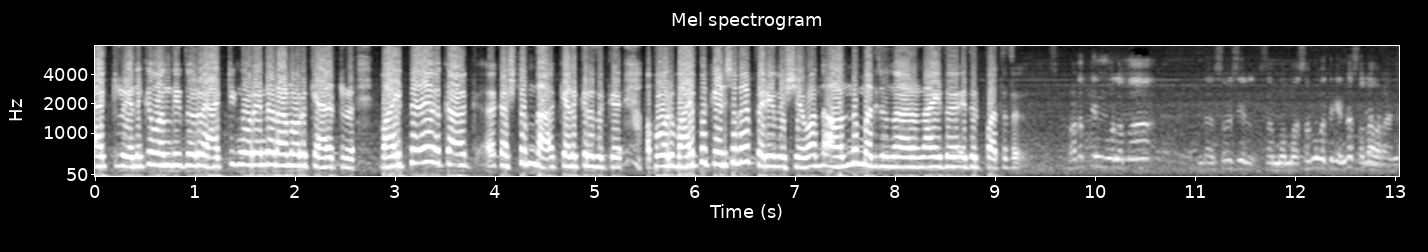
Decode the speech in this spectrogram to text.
ஆக்டர் எனக்கு வந்து இது ஒரு ஆக்டிங் ஓரியன்டான ஒரு கேரக்டர் வாய்ப்பே கஷ்டம் தான் கிடைக்கிறதுக்கு. அப்போ ஒரு வாய்ப்பு கிடைச்சதே பெரிய விஷயம். அந்த அந்த மாதிரி நான் இது எதிர்பார்த்தது. படத்தின் மூலமா இந்த சோசியல் சமூகத்துக்கு என்ன சொல்ல வராங்க?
